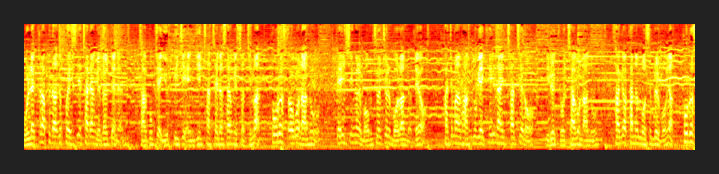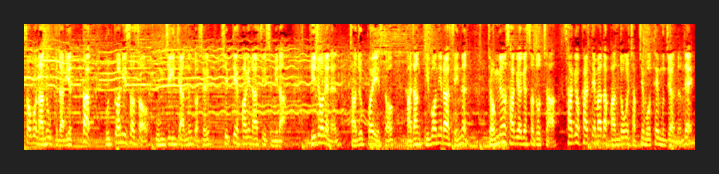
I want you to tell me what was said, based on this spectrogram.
원래 크라프 자주포의 시제 차량 8대는 자국제 UPG NG 차체를 사용했었지만 포를 쏘고 난 후 dancing을 멈출 줄 몰랐는데요. 하지만 한국의 K9 차체로 이를 교체하고 난 후 사격하는 모습을 보면 포를 쏘고 난 후 그 자리에 딱 굳건히 서서 움직이지 않는 것을 쉽게 확인할 수 있습니다. 기존에는 자주포에 있어 가장 기본이라 할 수 있는 정면 사격에서조차 사격할 때마다 반동을 잡지 못해 문제였는데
